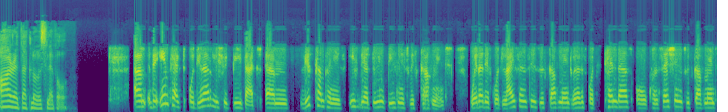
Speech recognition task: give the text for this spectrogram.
are at that lowest level. Um, the impact ordinarily should be that um, these companies, if they are doing business with government, whether they've got licenses with government, whether they've got tenders or concessions with government,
